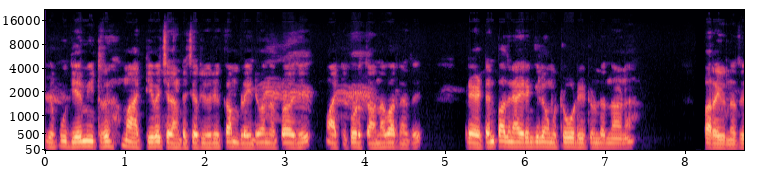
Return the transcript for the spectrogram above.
ഇത് പുതിയ മീറ്റർ മാറ്റി വെച്ചതാണ്. ചെറിയൊരു കംപ്ലൈന്റ് വന്നപ്പോൾ അവർ മാറ്റി കൊടുത്താന്നാണ് പറഞ്ഞത്. റേട്ടൻ പതിനായിരം കിലോമീറ്റർ ഓടിയിട്ടുണ്ടെന്നാണ് പറയുന്നത്.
